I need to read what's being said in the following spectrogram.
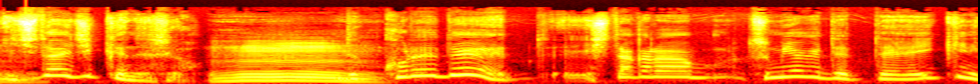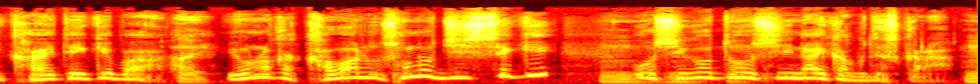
一大実験ですよ。でこれで下から積み上げていって、一気に変えていけば、はい、世の中変わる、その実績を仕事をし内閣ですから、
